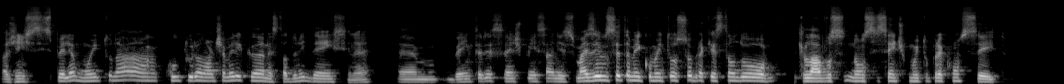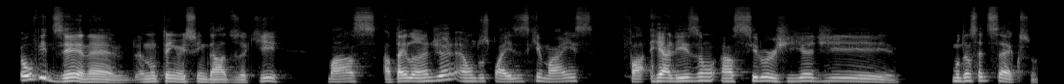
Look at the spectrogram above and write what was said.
a gente se espelha muito na cultura norte-americana, estadunidense, né? É bem interessante pensar nisso. Mas aí você também comentou sobre a questão do que lá você não se sente muito preconceito. Eu ouvi dizer, né? Eu não tenho isso em dados aqui, mas a Tailândia é um dos países que mais realizam a cirurgia de mudança de sexo.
